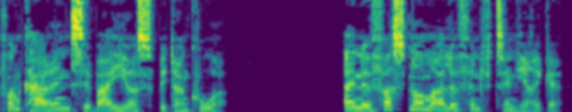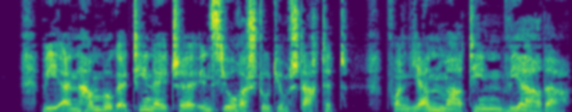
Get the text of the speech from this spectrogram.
Von Karin Ceballos Betancourt. Eine fast normale 15-Jährige. Wie ein Hamburger Teenager ins Jurastudium startet. Von Jan Martin Viarda.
